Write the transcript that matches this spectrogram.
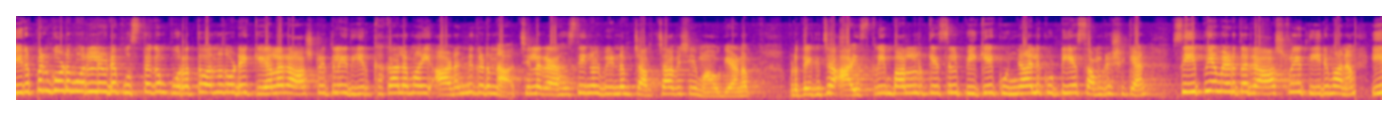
പിരപ്പൻകോട് മുരളിയുടെ പുസ്തകം പുറത്തു വന്നതോടെ കേരള രാഷ്ട്രീയത്തിലെ ദീർഘകാലമായി അടഞ്ഞുകിടന്ന ചില രഹസ്യങ്ങൾ വീണ്ടും ചർച്ചാ വിഷയമാവുകയാണ്. പ്രത്യേകിച്ച് ഐസ്ക്രീം പാർലർ കേസിൽ പി കെ കുഞ്ഞാലിക്കുട്ടിയെ സംരക്ഷിക്കാൻ സി പി എം എടുത്ത രാഷ്ട്രീയ തീരുമാനം ഈ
